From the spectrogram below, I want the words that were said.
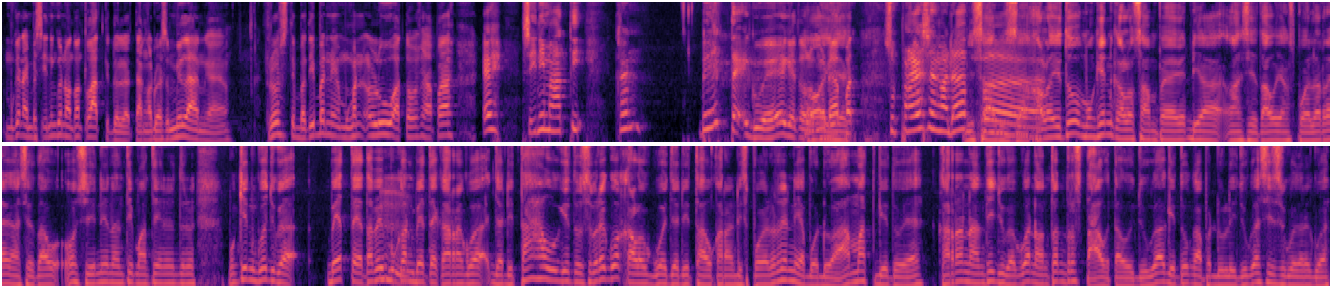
mungkin abis ini gue nonton telat gitu loh, tanggal 29 kan. Terus tiba-tiba nih mungkin lu atau siapa, eh si ini mati kan bete gue gitu loh, Oh, nggak iya. dapet surprise yang nggak dapet. Bisa bisa. Kalau itu mungkin kalau sampai dia ngasih tahu yang spoilernya ngasih tahu, oh sini nanti mati. Mungkin gue juga bete, tapi Hmm. bukan bete karena gue jadi tahu gitu. Sebenarnya gue kalau gue jadi tahu karena di spoilerin ya bodo amat gitu ya. Karena nanti juga gue nonton terus tahu-tahu juga gitu, nggak peduli juga sih sebenarnya gue.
